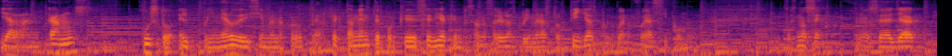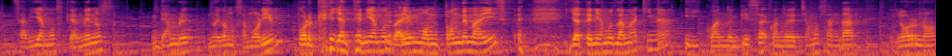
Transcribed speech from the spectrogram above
y arrancamos justo el primero de diciembre, me acuerdo perfectamente, porque ese día que empezaron a salir las primeras tortillas, pues bueno, fue así como, pues no sé, o sea, ya sabíamos que al menos de hambre no íbamos a morir, porque ya teníamos ahí un montón de maíz, ya teníamos la máquina y cuando empieza, cuando echamos a andar el horno,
